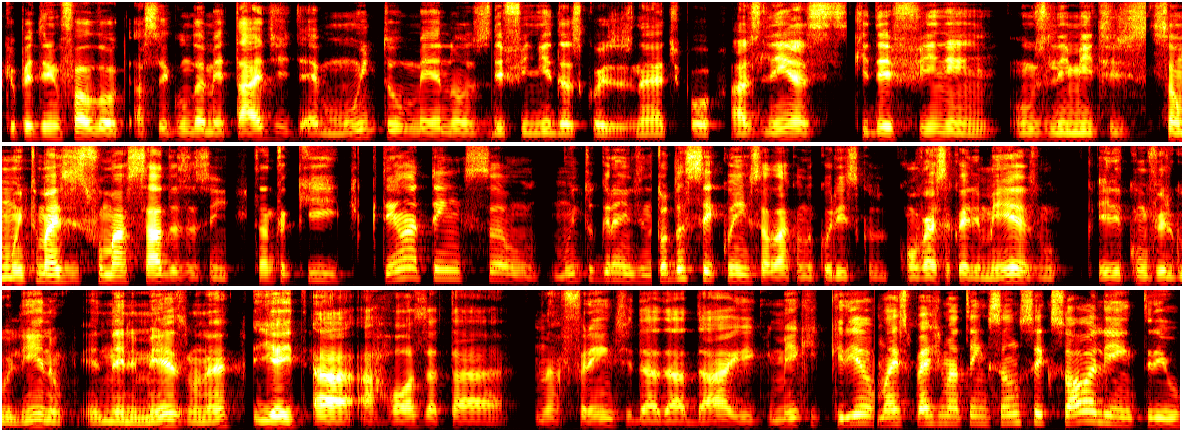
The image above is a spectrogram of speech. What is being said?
que o Pedrinho falou, a segunda metade é muito menos definida as coisas, né? Tipo, as linhas que definem os limites são muito mais esfumaçadas, assim. Tanto que tem uma tensão muito grande. Né? Toda a sequência lá, quando o Corisco conversa com ele mesmo, ele com o Virgulino nele mesmo, né? E aí a, a Rosa tá na frente da Dada e meio que cria uma espécie de uma tensão sexual ali entre o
